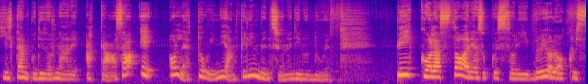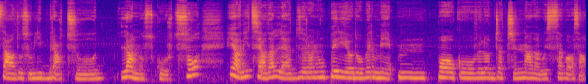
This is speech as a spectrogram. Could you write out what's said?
Il tempo di tornare a casa e ho letto quindi anche L'invenzione di noi due. Piccola storia su questo libro, io l'ho acquistato sul libraccio l'anno scorso e ho iniziato a leggere in un periodo per me mh, mm, poco, ve l'ho già accennata questa cosa,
